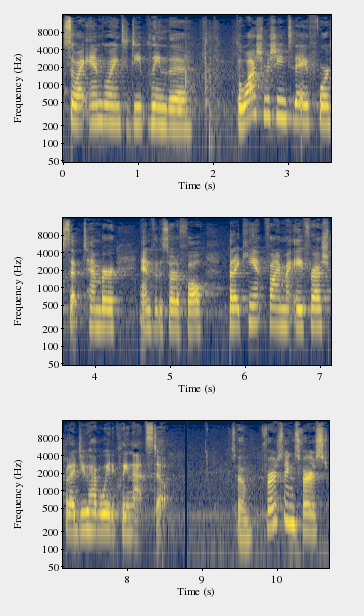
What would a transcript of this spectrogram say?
So I am going to deep clean the, the washing machine today for September and for the start of fall, but I can't find my Affresh, but I do have a way to clean that still. So first things first,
